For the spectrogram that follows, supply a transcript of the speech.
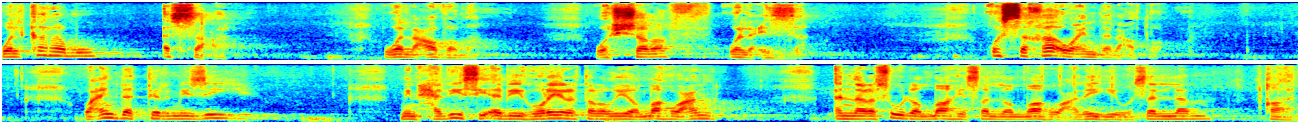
والكرم السعة والعظمة والشرف والعزة والسخاء عند العطاء. وعند الترمذي من حديث أبي هريرة رضي الله عنه أن رسول الله صلى الله عليه وسلم قال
